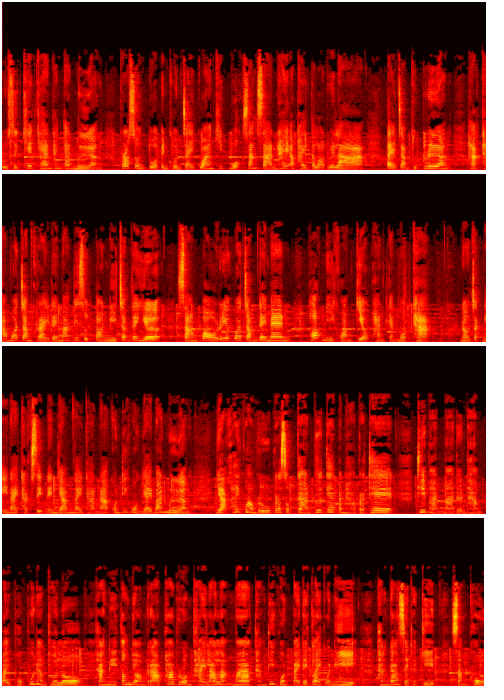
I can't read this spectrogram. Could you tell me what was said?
รู้สึกเครียดแค้นทางการเมือง เพราะส่วนตัวเป็นคนใจกว้างคิดบวกสร้างสารรค์ให้อภัยตลอดเวลา แต่จำทุกเรื่อง หากถามว่าจำใครได้มากที่สุดตอนนี้จำได้เยอะสามปอเรียกว่าจำได้แม่น เพราะมีความเกี่ยวพันกันหมดค่ะ นอกจากนี้นายทักษิณเน้นย้ำในฐานะคนที่ห่วงใยบ้านเมือง อยากให้ความรู้ประสบการณ์เพื่อแก้ปัญหาประเทศ ที่ผ่านมาเดินทางไปพบผู้นำทั่วโลก ทั้งนี้ต้องยอมรับภาพรวมไทยล้าหลังมาก ทั้งที่ควรไปได้ไกลกว่านี้ ทั้งด้านเศรษฐกิจ สังคม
